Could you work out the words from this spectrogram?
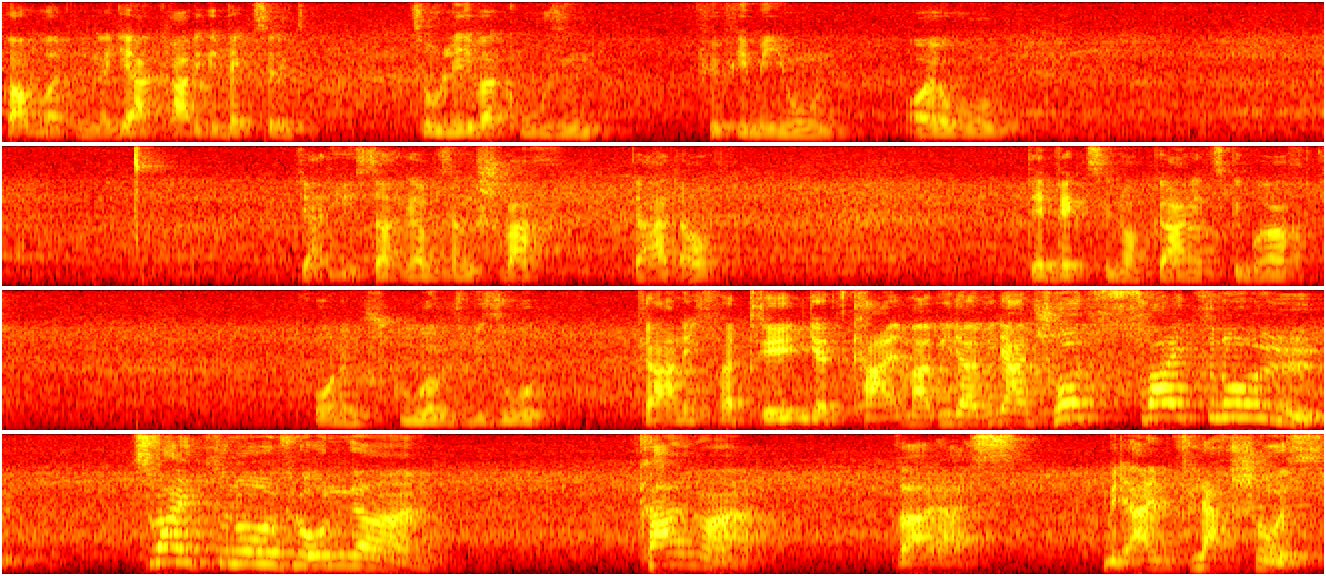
Baumgartlinger, ja, gerade gewechselt zu Leverkusen für 4 Millionen Euro. Ja, die Österreicher bislang schwach. Da hat auch der Wechsel noch gar nichts gebracht. Vor einem Sturm sowieso gar nicht vertreten. Jetzt Kalmar wieder, wieder ein Schuss. 2 zu 0. 2 zu 0 für Ungarn. Kalmar war das. Mit einem Flachschuss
